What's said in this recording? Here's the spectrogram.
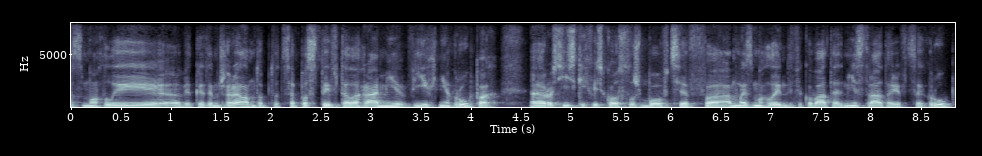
змогли відкритим джерелам, тобто це пости в телеграмі в їхніх групах російських військовослужбовців. Ми змогли ідентифікувати адміністраторів цих груп.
